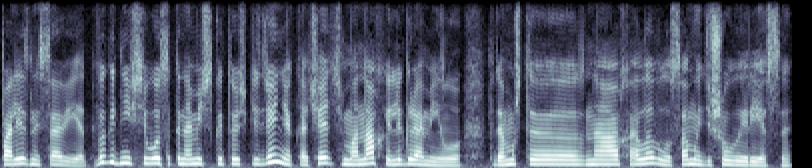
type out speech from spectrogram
полезный совет. Выгоднее всего с экономической точки зрения качать монаха или громилу, потому что на хай-левелу самые дешевые ресы.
